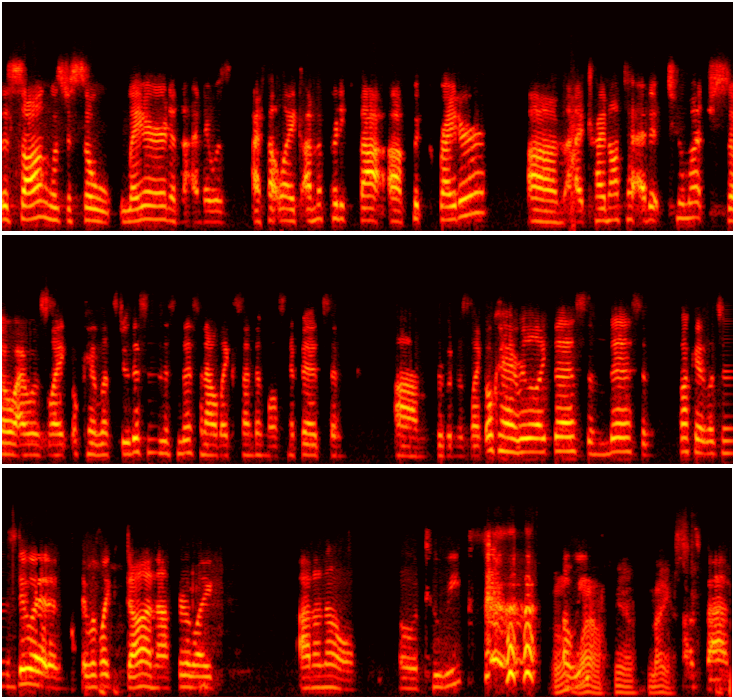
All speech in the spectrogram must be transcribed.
the song was just so layered, and, and it was. I felt like I'm a pretty fat, uh, quick writer. Um, I try not to edit too much, so I was like, okay, let's do this and this and this, and I would like send them little snippets and um, Ruben was like, okay, I really like this and this, and fuck it, let's just do it. And it was like done after like, I don't know, oh, two weeks. oh, week. wow. Yeah, nice. That was bad.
